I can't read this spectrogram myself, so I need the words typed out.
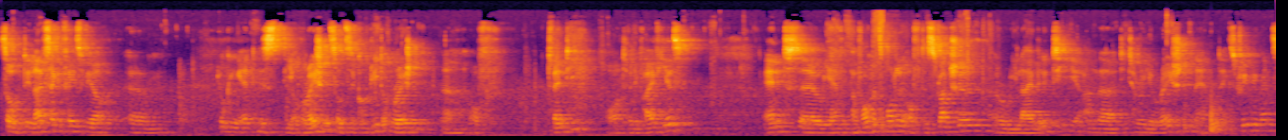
So the life cycle phase we are um, looking at is the operation. So it's the complete operation uh, of 20 or 25 years. And uh, we have a performance model of the structure, reliability under deterioration and extreme events,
